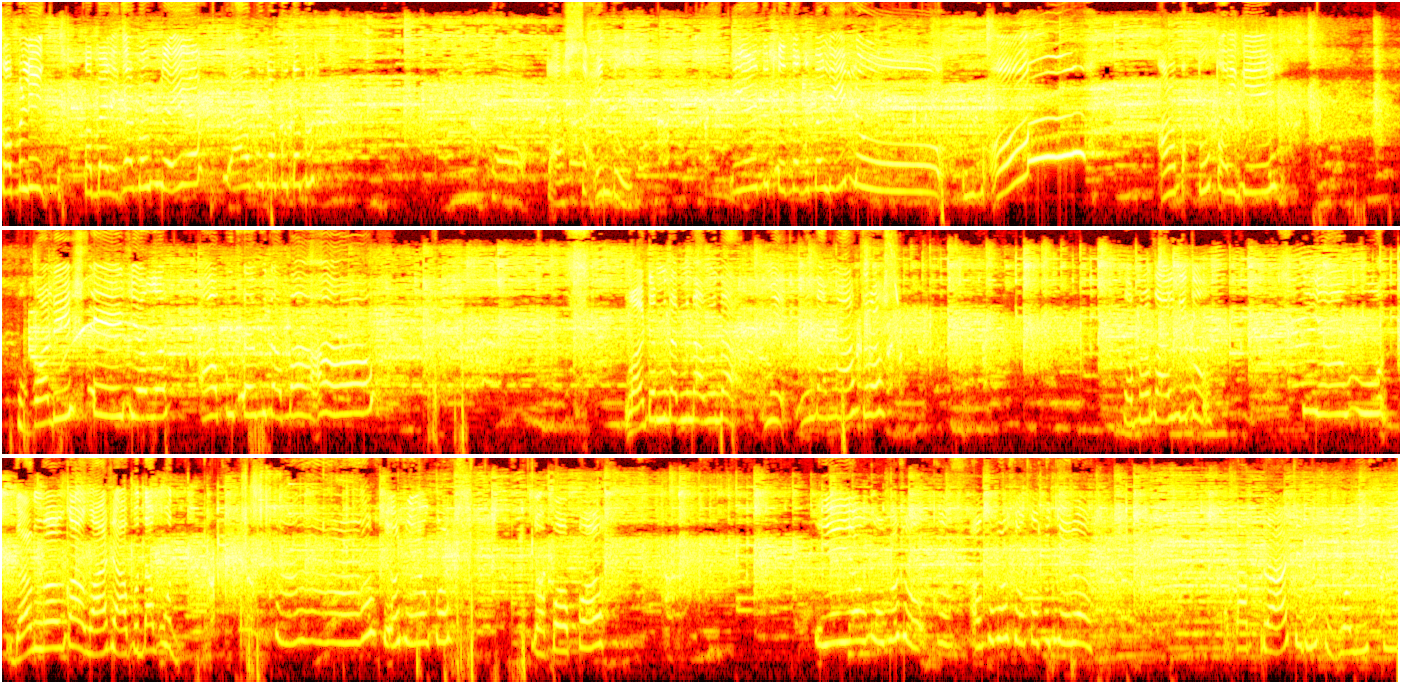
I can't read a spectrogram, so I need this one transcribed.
Kembali, kembalikan bang saya. Ya ampun, ampun, ampun. Rasain tuh. Iya itu tetap kembali lo. Oh, anak tutup ini. Polisi, jangan. Ampun, saya minta maaf. Gak ada minta, minta, minta. Mi- Minta maaf terus. Gak boleh kayak gitu. Jangan kak, gak ada apa takut. Ah, ya udah ya kak, gak apa-apa. Iya iya aku masuk, aku masuk ke penjara. Ketabrak aja nih polisi.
